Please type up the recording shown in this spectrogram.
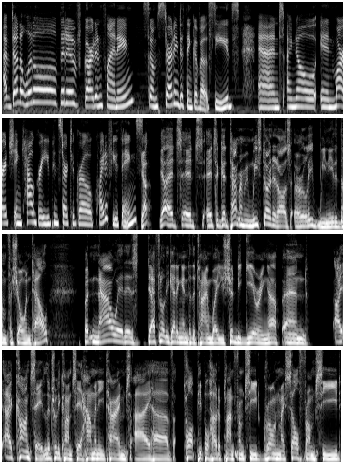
I've done a little bit of garden planning, so I'm starting to think about seeds and I know in March in Calgary you can start to grow quite a few things. Yep. Yeah, it's it's it's a good time. I mean, we started ours early. We needed them for show and tell. But now it is definitely getting into the time where you should be gearing up and I, I can't say, literally can't say how many times I have taught people how to plant from seed, grown myself from seed,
